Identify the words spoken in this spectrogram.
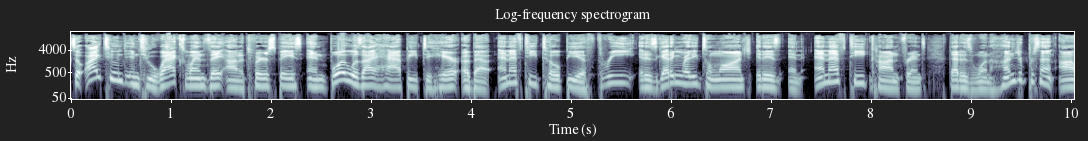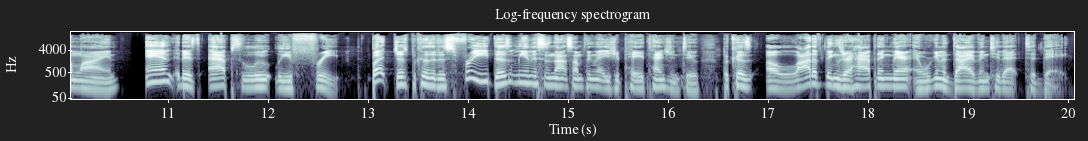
So I tuned into Wax Wednesday on a Twitter space, and boy, was I happy to hear about NFTopia 3. It is getting ready to launch. It is an NFT conference that is 100% online, and it is absolutely free. But just because it is free doesn't mean this is not something that you should pay attention to, because a lot of things are happening there, and we're going to dive into that today.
